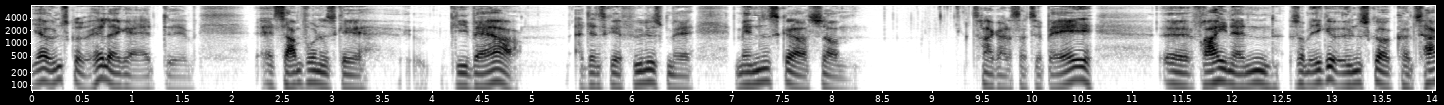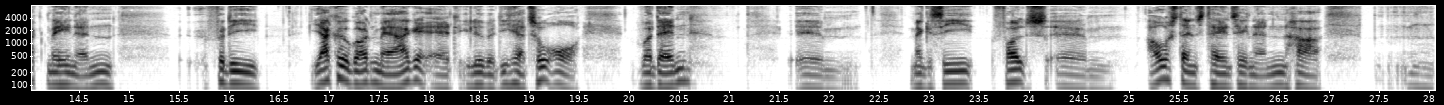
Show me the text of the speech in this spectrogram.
jeg ønsker jo heller ikke, at, øh, at samfundet skal øh, blive værre, at den skal fyldes med mennesker, som trækker sig tilbage øh, fra hinanden, som ikke ønsker kontakt med hinanden, fordi jeg kan jo godt mærke, at i løbet af de her to år, hvordan øh, man kan sige, folks øh, afstandstagen til hinanden har øh,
